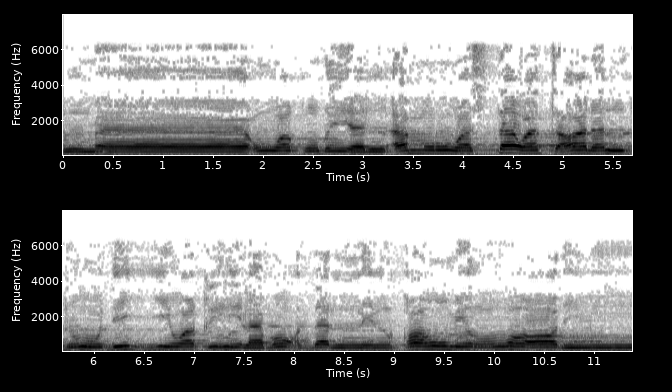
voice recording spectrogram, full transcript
الْمَاءُ وَقُضِيَ الْأَمْرُ وَاسْتَوَتْ عَلَى الْجُودِيِّ وَقِيلَ بُعْدًا لِّلْقَوْمِ الظَّالِمِينَ.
